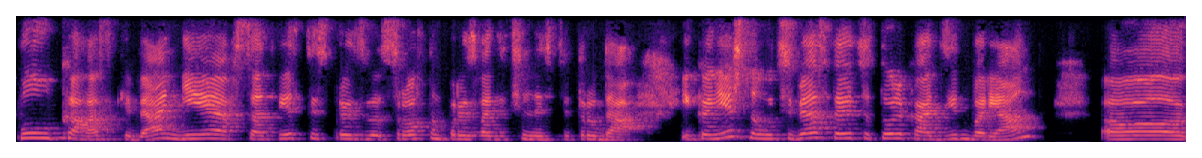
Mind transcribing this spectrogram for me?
по указке, да, не в соответствии с, производ... с ростом производительности труда. И, конечно, у тебя остается только один вариант, э,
